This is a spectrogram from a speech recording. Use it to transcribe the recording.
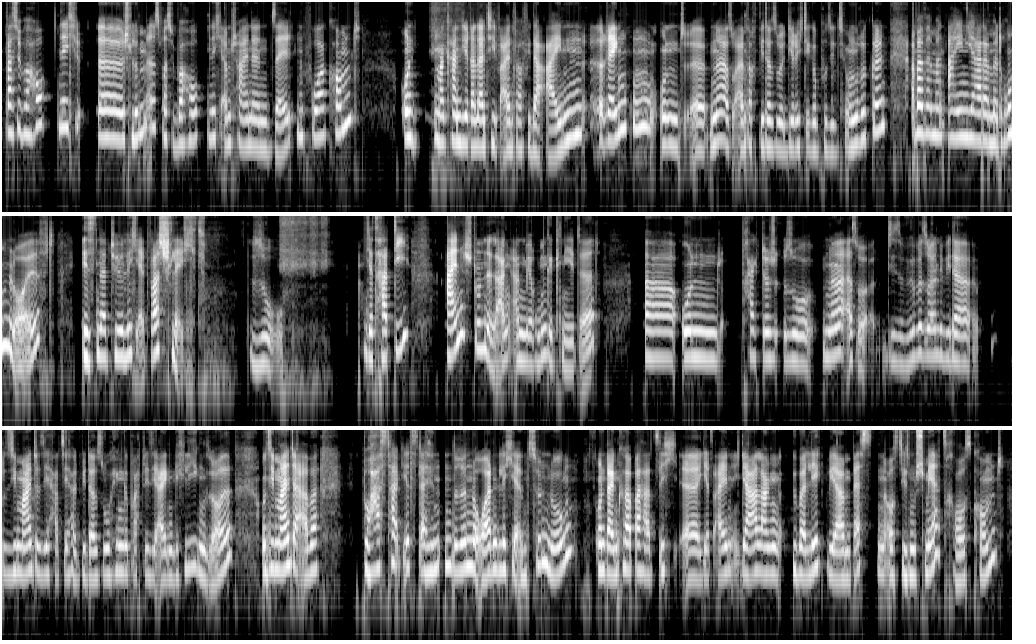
Was überhaupt nicht äh, schlimm ist, was überhaupt nicht anscheinend selten vorkommt. Und man kann die relativ einfach wieder einrenken und äh, ne, also einfach wieder so in die richtige Position rückeln. Aber wenn man ein Jahr damit rumläuft, ist natürlich etwas schlecht. So. Jetzt hat die eine Stunde lang an mir rumgeknetet äh, und praktisch so, ne, also diese Wirbelsäule wieder sie meinte, sie hat sie halt wieder so hingebracht, wie sie eigentlich liegen soll. Und sie meinte aber, du hast halt jetzt da hinten drin eine ordentliche Entzündung und dein Körper hat sich äh, jetzt ein Jahr lang überlegt, wie er am besten aus diesem Schmerz rauskommt.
